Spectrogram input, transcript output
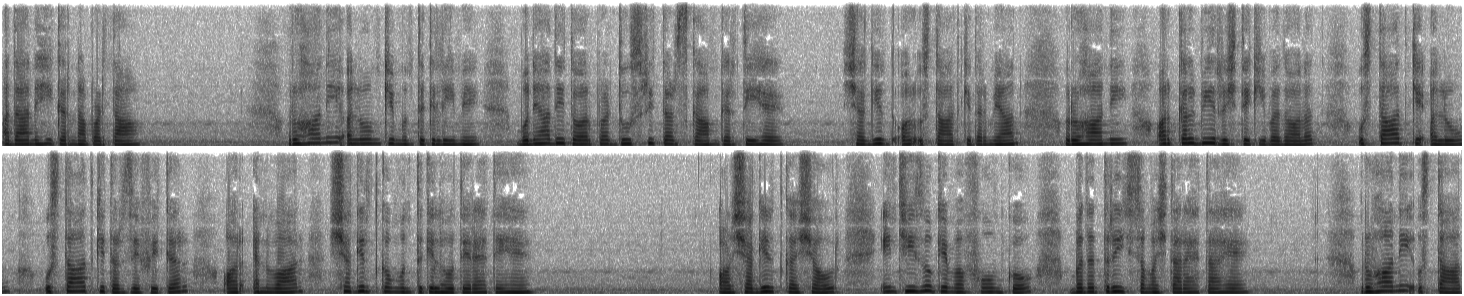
ادا نہیں کرنا پڑتا۔ روحانی علوم کی منتقلی میں بنیادی طور پر دوسری طرز کام کرتی ہے۔ شاگرد اور استاد کے درمیان روحانی اور قلبی رشتے کی بدولت استاد کے علوم، استاد کی طرز فکر اور انوار شاگرد کو منتقل ہوتے رہتے ہیں۔ اور شاگرد کا شعور ان چیزوں کے مفہوم کو بدتریج سمجھتا رہتا ہے۔ روحانی استاد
